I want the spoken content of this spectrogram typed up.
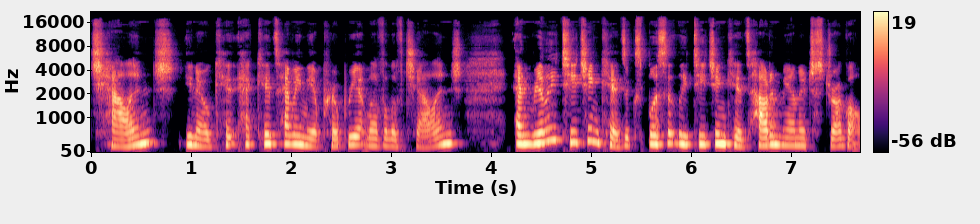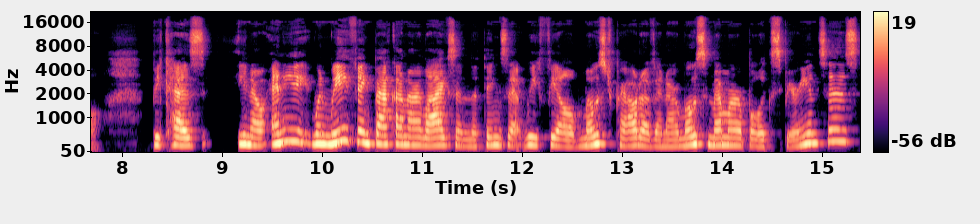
challenge you know kids having the appropriate level of challenge and really teaching kids explicitly teaching kids how to manage struggle. Because you know any when we think back on our lives and the things that we feel most proud of and our most memorable experiences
